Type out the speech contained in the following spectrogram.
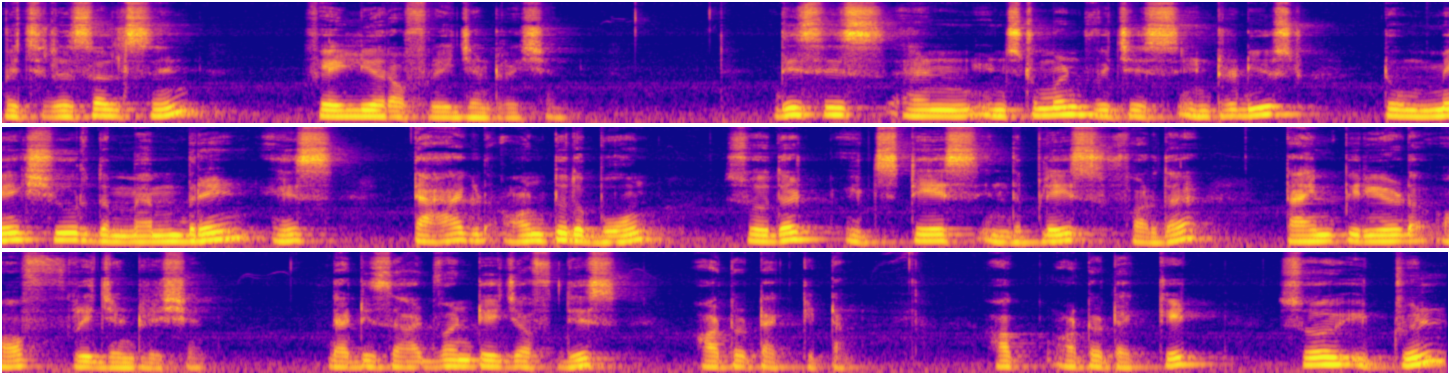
which results in failure of regeneration this is an instrument which is introduced to make sure the membrane is tagged onto the bone so that it stays in the place for the time period of regeneration. That is the advantage of this autotag kit. Kit. So it will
